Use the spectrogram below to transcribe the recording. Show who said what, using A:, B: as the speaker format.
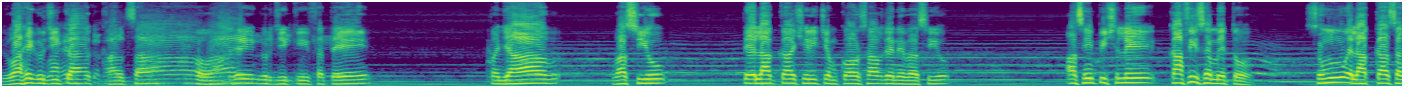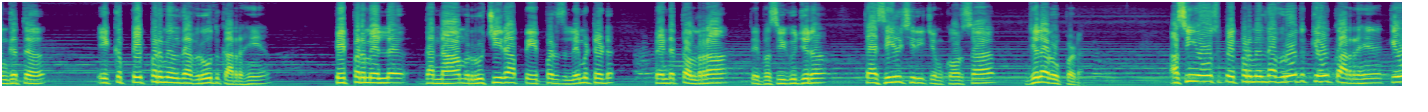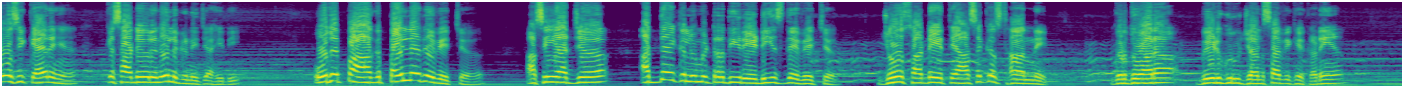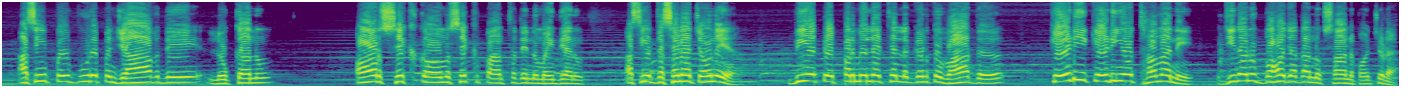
A: ਵਾਹਿਗੁਰੂ ਜੀ ਕਾ ਖਾਲਸਾ ਵਾਹਿਗੁਰੂ ਜੀ ਕੀ ਫਤਿਹ। ਪੰਜਾਬ ਵਾਸੀਓ ਤੇ ਇਲਾਕਾ ਸ਼੍ਰੀ ਚਮਕੌਰ ਸਾਹਿਬ ਦੇ ਨਿਵਾਸੀਓ ਅਸੀਂ ਪਿਛਲੇ ਕਾਫੀ ਸਮੇਂ ਤੋਂ ਸਮੂਹ ਇਲਾਕਾ ਸੰਗਤ ਇੱਕ ਪੇਪਰ ਮਿਲ ਦਾ ਵਿਰੋਧ ਕਰ ਰਹੇ ਹਾਂ। ਪੇਪਰ ਮਿਲ ਦਾ ਨਾਮ ਰੁਚੀਰਾ ਪੇਪਰਸ ਲਿਮਟਿਡ ਪਿੰਡ ਧੁਲਰਾ ਤੇ ਬਸੀ ਗੁਜਰਾ ਤਹਿਸੀਲ ਸ਼੍ਰੀ ਚਮਕੌਰ ਸਾਹਿਬ ਜ਼ਿਲ੍ਹਾ ਰੋਪੜ। ਅਸੀਂ ਉਸ ਪੇਪਰ ਮਿਲ ਦਾ ਵਿਰੋਧ ਕਿਉਂ ਕਰ ਰਹੇ ਹਾਂ ਕਿਉਂ ਅਸੀਂ ਕਹਿ ਰਹੇ ਹਾਂ ਕਿ ਸਾਡੇ ਉਰੇ ਨਹੀਂ ਲੱਗਣੀ ਚਾਹੀਦੀ। ਉਹਦੇ ਭਾਗ ਪਹਿਲੇ ਦੇ ਵਿੱਚ ਅਸੀਂ ਅੱਜ ਅੱਧੇ ਕਿਲੋਮੀਟਰ ਦੀ ਰੇਡੀਅਸ ਦੇ ਵਿੱਚ ਜੋ ਸਾਡੇ ਇਤਿਹਾਸਕ ਸਥਾਨ ਨੇ, ਗੁਰਦੁਆਰਾ ਬੀੜ ਗੁਰੂ ਜਨ ਸਾਹਿਬ ਵਿਖੇ ਖੜੇ ਹਾਂ। ਅਸੀਂ ਪ- ਪੂਰੇ ਪੰਜਾਬ ਦੇ ਲੋਕਾਂ ਨੂੰ ਔਰ ਸਿੱਖ ਕੌਮ, ਸਿੱਖ ਪੰਥ ਦੇ ਨੁਮਾਇੰਦਿਆਂ ਨੂੰ ਅਸੀਂ ਇਹ ਦੱਸਣਾ ਚਾਹੁੰਦੇ ਹਾਂ ਵੀ ਇਹ ਪੇਪਰ ਮਿਲ ਇੱਥੇ ਲੱਗਣ ਤੋਂ ਬਾਅਦ ਕਿਹੜੀ ਕਿਹੜੀਆਂ ਉਹ ਥਾਵਾਂ ਨੇ ਜਿਨ੍ਹਾਂ ਨੂੰ ਬਹੁਤ ਜ਼ਿਆਦਾ ਨੁਕਸਾਨ ਪਹੁੰਚਣਾ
